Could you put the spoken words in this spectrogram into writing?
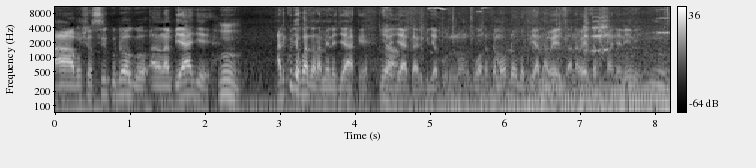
Ah, mwisho wa siku dogo ananiambiaje? mm, Alikuja kwanza na meneja yake. Yeah. Meneja yake alikuja kununua nguo, akasema udogo pia anaweza, anaweza kufanya nini? mm.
